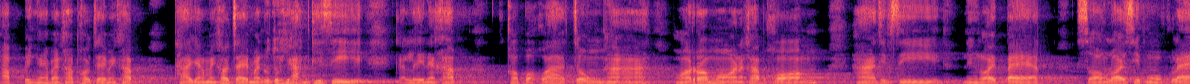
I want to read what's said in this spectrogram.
ครับเป็นไงบ้างครับเข้าใจไหมครับ ถ้ายังไม่เข้าใจมาดูตัวอย่างที่ 4 กันเลยนะครับ เขาบอกว่าจงหาหอรอมอนะครับของ 54 108 216 และ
